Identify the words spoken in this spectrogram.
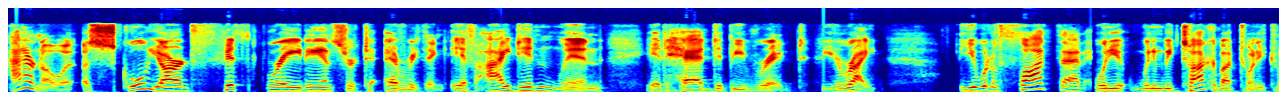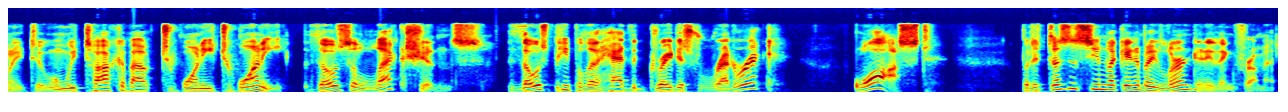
I don't know, a schoolyard fifth grade answer to everything. If I didn't win, it had to be rigged. You're right you would have thought that when you when we talk about 2022 when we talk about 2020 those elections those people that had the greatest rhetoric lost but it doesn't seem like anybody learned anything from it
